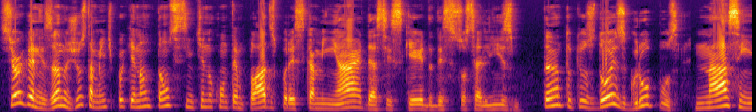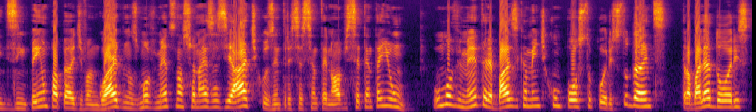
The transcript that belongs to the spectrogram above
se organizando justamente porque não estão se sentindo contemplados por esse caminhar dessa esquerda, desse socialismo. Tanto que os dois grupos nascem e desempenham um papel de vanguarda nos movimentos nacionais asiáticos entre 69 e 71. O movimento é basicamente composto por estudantes, trabalhadores,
